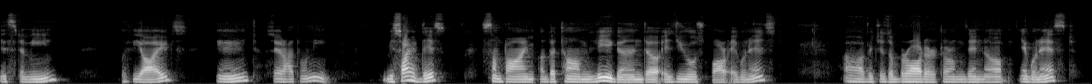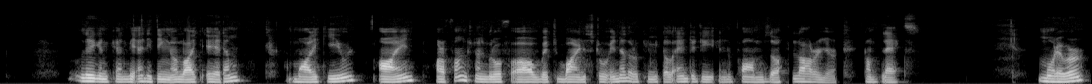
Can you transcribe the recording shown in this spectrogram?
histamine, opioids, and serotonin. Besides this, sometimes the term ligand uh, is used for agonist, uh, which is a broader term than uh, agonist Ligand can be anything like atom, molecule, ion, or functional group uh, which binds to another chemical entity and forms a larger complex. Moreover,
